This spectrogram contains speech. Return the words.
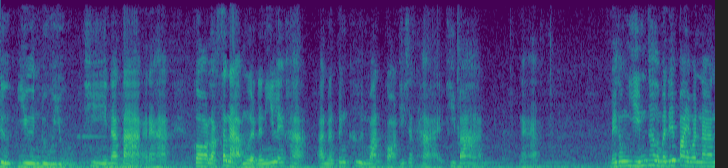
ดูยืนดูอยู่ที่หน้าต่างอะนะคะ ก็ลักษณะเหมือนอันนี้เลยค่ะ อันนั้นเป็นคืนวันก่อนที่จะถ่ายที่บ้านนะคะไม่ต้องยิ้มเธอไม่ได้ไปวันนั้น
